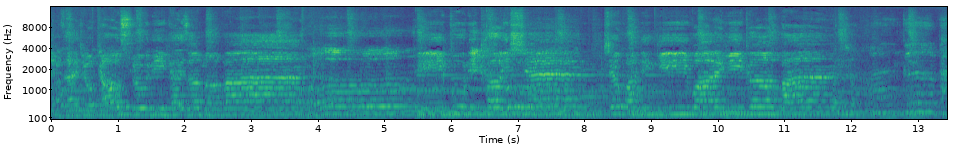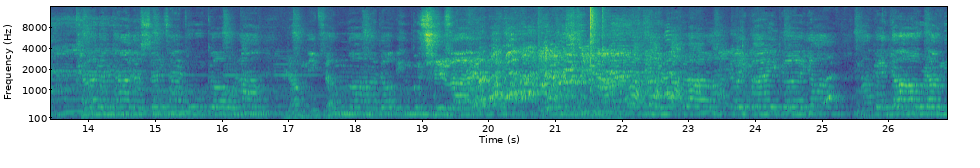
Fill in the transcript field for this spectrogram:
现在就告诉你该怎么办。第一步你可以先先换另一外一个班，换个班，可能他的身材不够辣，让你怎么都硬不起来。第二个一个药，那个药让你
